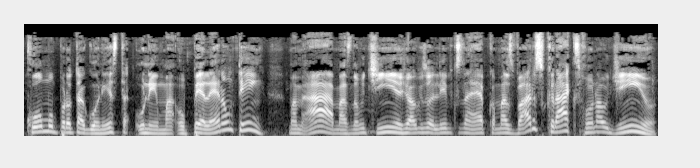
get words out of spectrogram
como protagonista. O Neymar, o Pelé não tem. Ah, mas não tinha Jogos Olímpicos na época, mas vários craques, Ronaldinho,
